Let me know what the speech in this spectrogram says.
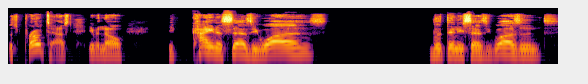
this protest, even though he kind of says he was, but then he says he wasn't.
